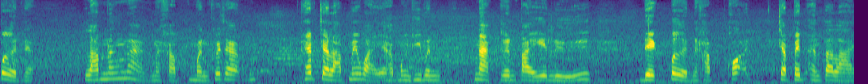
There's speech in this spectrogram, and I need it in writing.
เปิดเนี่ย รับน้ำหนักนะครับ มันก็จะแทบจะรับไม่ไหวครับ บางทีมันหนักเกินไปหรือเด็กเปิดนะครับ ก็จะเป็นอันตราย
